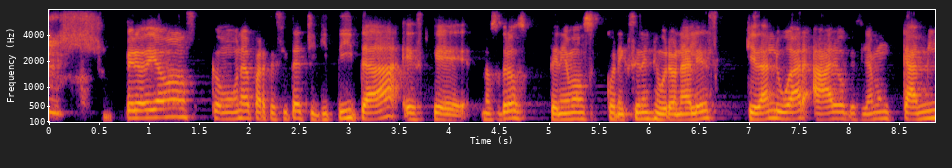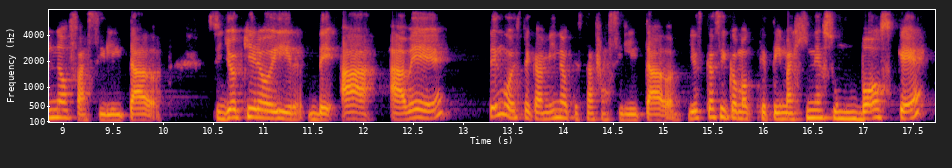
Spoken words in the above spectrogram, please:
Pero digamos, como una partecita chiquitita, es que nosotros tenemos conexiones neuronales que dan lugar a algo que se llama un camino facilitado. Si yo quiero ir de A a B, tengo este camino que está facilitado. Y es casi como que te imagines un bosque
